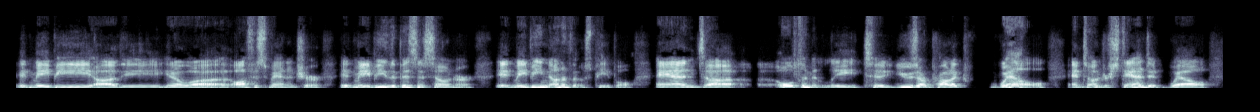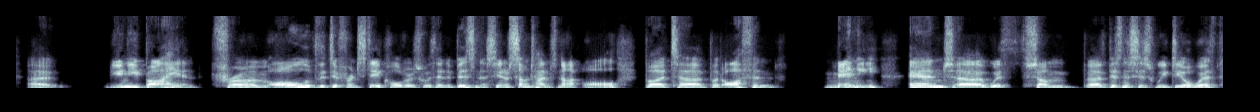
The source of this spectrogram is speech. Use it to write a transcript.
it may be uh, the you know uh, office manager, it may be the business owner, it may be none of those people, and uh, ultimately to use our product well and to understand it well. Uh, you need buy-in from all of the different stakeholders within a business. You know, sometimes not all, but uh, but often many. And uh, with some uh, businesses we deal with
